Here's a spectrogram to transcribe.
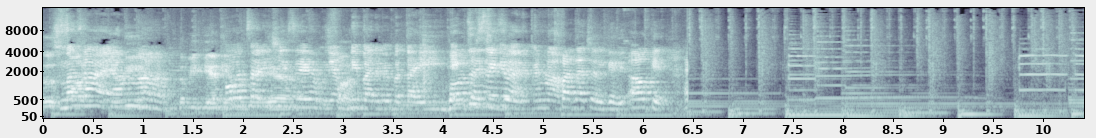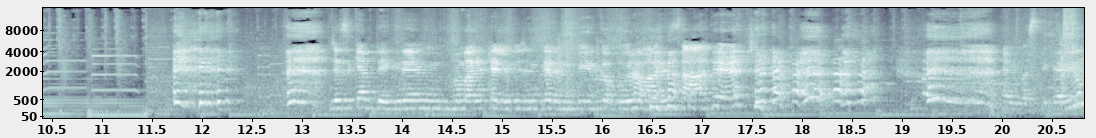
मज़ा आया। कभी- हाँ। बहुत सारी चीज़ें हमने अपने बारे में बताई। बहुत सारी चीज़ें बारे में हाँ। पता चल गई। ओके जैसे कि आप देख रहे हैं हमारे टेलीविज़न का रणबीर कपूर हमारे साथ है। मस्ती कर रही हूँ।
